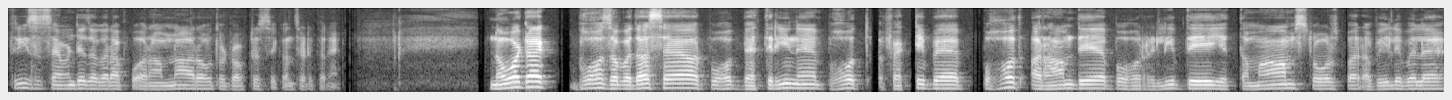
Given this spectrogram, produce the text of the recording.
تھری سے سیون ڈیز اگر آپ کو آرام نہ آ رہا ہو تو ڈاکٹر سے کنسلٹ کریں۔ نوواٹیک بہت زبردست ہے اور بہت بہترین ہے، بہت افیکٹو ہے، بہت آرام دہ ہے، بہت ریلیف دہ یہ تمام سٹورز پر اویلیبل ہے۔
